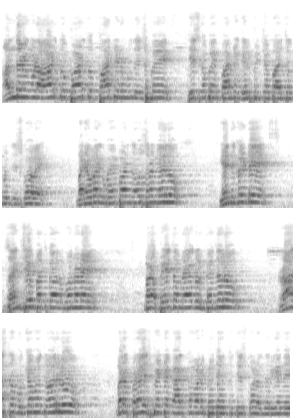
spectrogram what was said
అందరం కూడా ఆడుతూ పాడుతూ పార్టీని ముందు తీసుకుపోయి తీసుకుపోయి పార్టీని గెలిపించే బాధ్యత కూడా తీసుకోవాలి. మరి ఎవరికి భయపడాల్సిన అవసరం లేదు. ఎందుకంటే సంక్షేమ పథకాలు మొన్ననే మన ప్రీతం నాయకులు పెద్దలు రాష్ట్ర ముఖ్యమంత్రి వారు మరి ప్రవేశపెట్టే కార్యక్రమాన్ని పెద్ద ఎత్తున తీసుకోవడం జరిగింది.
